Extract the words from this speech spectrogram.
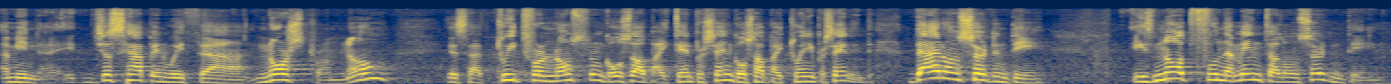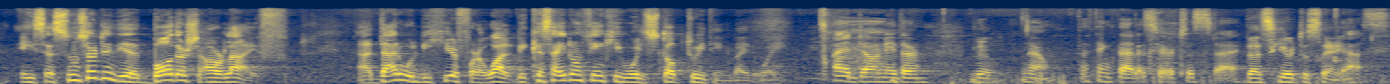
I mean, it just happened with uh, Nordstrom, no? There's a tweet for Nordstrom, goes up by 10%, goes up by 20%. That uncertainty is not fundamental uncertainty. It's a uncertainty that bothers our life. Uh, that will be here for a while, because I don't think he will stop tweeting, by the way. I don't either. No. No, I think that is here to stay. That's here to stay. Yes.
